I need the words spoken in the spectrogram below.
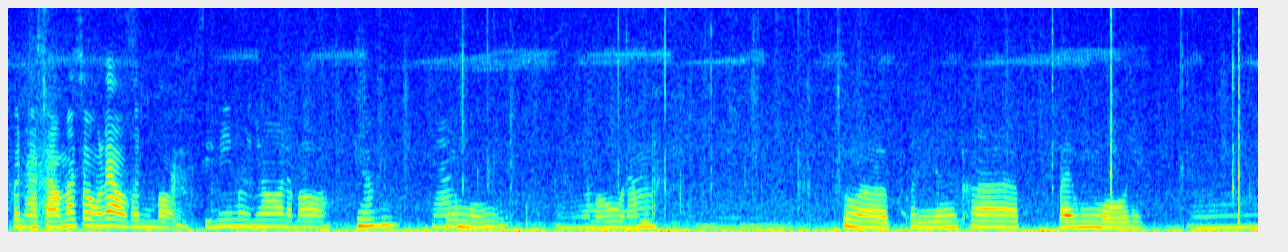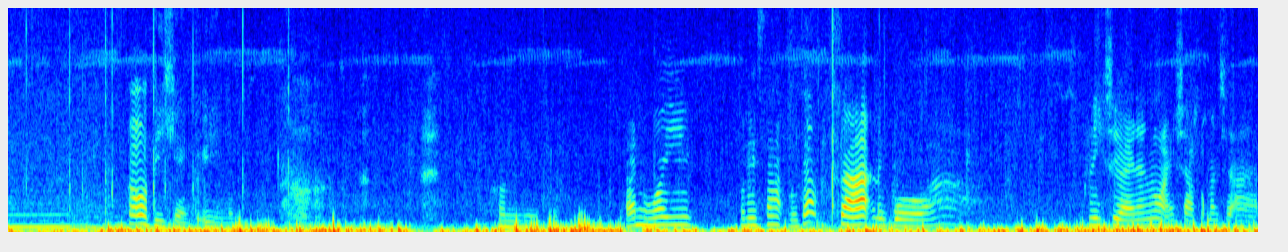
เพิ่นอาสาวมาส่งแล้วเพิ่นบอกสิมีมือย่อแล้วบ่ยังนะยังหมูอืมยังบ่ฮู้นํเพราะว่าเพิ่นยังคาไปห้องหมอเด้อืมก็เอาตีแข่งตัวเองมันคันพันหัวอีกบ่ได้ซะบ่จ้ะซะในบัว นี่เสือให้นางหน่อยสักมันสะอาด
